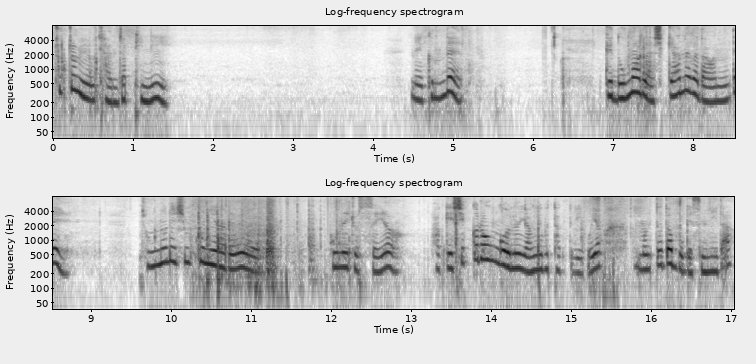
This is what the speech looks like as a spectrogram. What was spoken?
초점이 왜 이렇게 안 잡히니? 네, 근데 이렇게 노말이 아쉽게 하나가 나왔는데 정렬의 심포니아를 보내줬어요. 밖에 시끄러운 거는 양해 부탁드리고요. 한번 뜯어보겠습니다.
